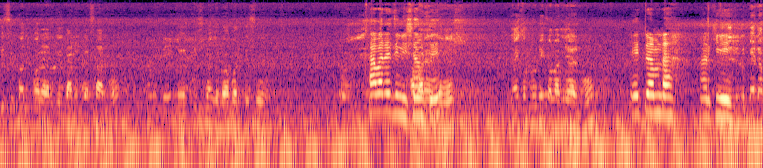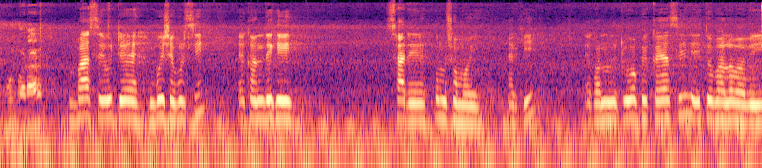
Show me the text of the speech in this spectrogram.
কিছুক্ষণ পরে আর কি গাড়িটা ছাড়বো। কৃষ্ণগুলো আবার কিছু খাবারের জিনিস আনতে। রুটি কলা নিয়ে আসব। এটা আমরা আর কি বেনাপুর বর্ডার বাসে উঠে বসে পড়ছি। এখন দেখি সাড়ে কম সময় আর কি। এখন একটু অপেক্ষায় আছি এই তো ভালোভাবেই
